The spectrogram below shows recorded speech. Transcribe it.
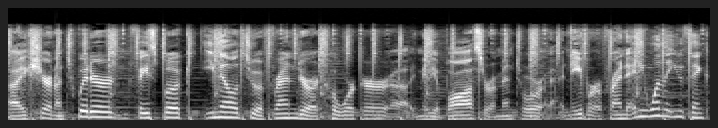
Uh, share it on Twitter, Facebook, email it to a friend or a coworker, uh, maybe a boss or a mentor, a neighbor, a friend, anyone that you think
